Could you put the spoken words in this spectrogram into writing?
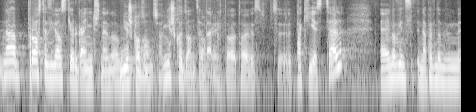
Na proste związki organiczne. No, nieszkodzące. Nieszkodzące, okay. tak. To, to jest, taki jest cel. E, no więc na pewno bym e,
